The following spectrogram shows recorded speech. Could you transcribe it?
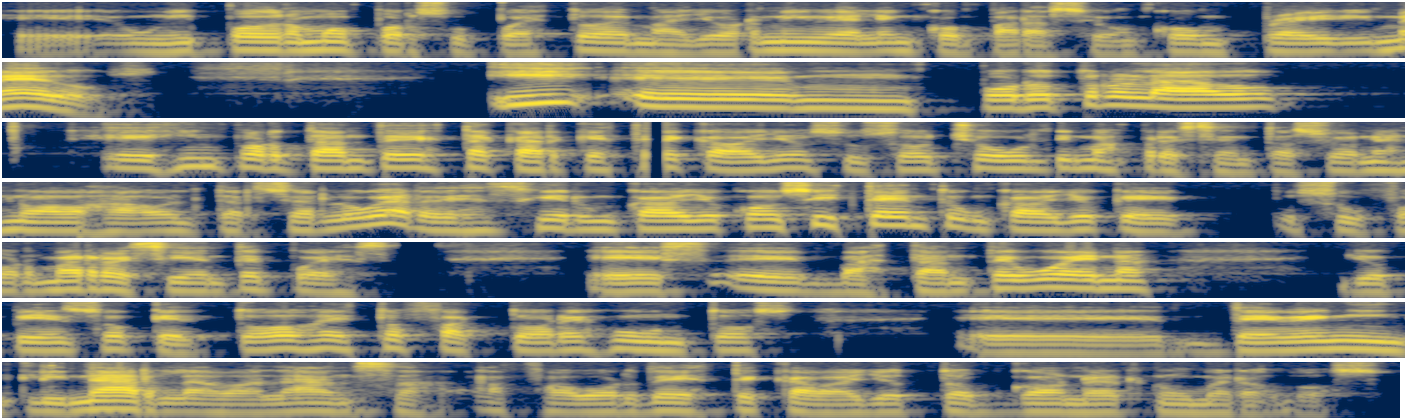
eh, un hipódromo por supuesto de mayor nivel en comparación con Prairie Meadows. Y em, por otro lado, es importante destacar que este caballo en sus ocho últimas presentaciones no ha bajado el tercer lugar, es decir, un caballo consistente, un caballo que su forma reciente pues es eh, bastante buena. Yo pienso que todos estos factores juntos eh, deben inclinar la balanza a favor de este caballo Top Gunner número 2.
